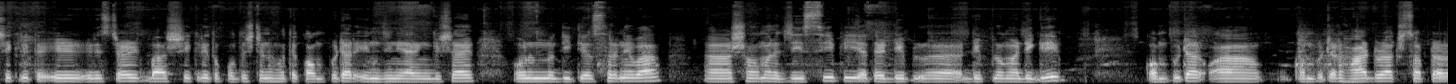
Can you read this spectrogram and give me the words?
স্বীকৃত ইনস্টিটিউট বা স্বীকৃত প্রতিষ্ঠান হতে কম্পিউটার ইঞ্জিনিয়ারিং বিষয়ে অনন্য দ্বিতীয় শ্রেণি বা সমমানের জিসিপিএতে diploma degree, computer computer hardware software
